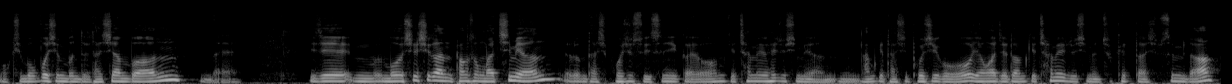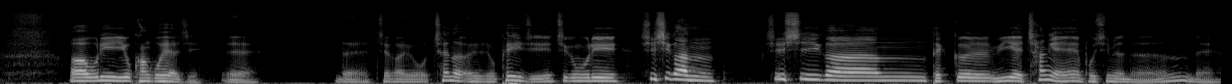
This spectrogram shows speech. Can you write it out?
혹시 못 보신 분들 다시 한번 네. 이제 음, 뭐 실시간 방송 마치면 여러분 다시 보실 수 있으니까요. 함께 참여해 주시면 음, 함께 다시 보시고 영화제도 함께 참여해 주시면 좋겠다 싶습니다. 아, 우리 이 광고 해야지. 예. 네, 제가 요 채널 요 페이지 지금 우리 실시간 실시간 댓글 위에 창에 보시면은 네.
